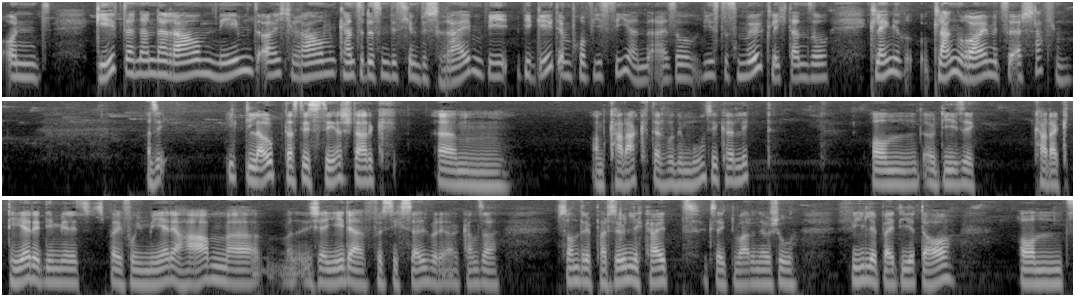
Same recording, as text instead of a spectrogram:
und gebt einander Raum, nehmt euch Raum. Kannst du das ein bisschen beschreiben? Wie, wie geht Improvisieren? Also wie ist es möglich, dann so Klang, Klangräume zu erschaffen? Also ich glaube, dass das sehr stark ähm, am Charakter von dem Musiker liegt und auch diese Charaktere, die wir jetzt bei Fulmere haben, äh, ist ja jeder für sich selber ja ganz eine besondere Persönlichkeit. Wie gesagt, waren ja schon viele bei dir da. Und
